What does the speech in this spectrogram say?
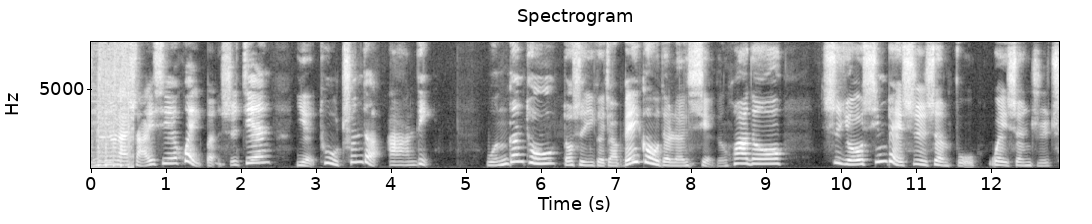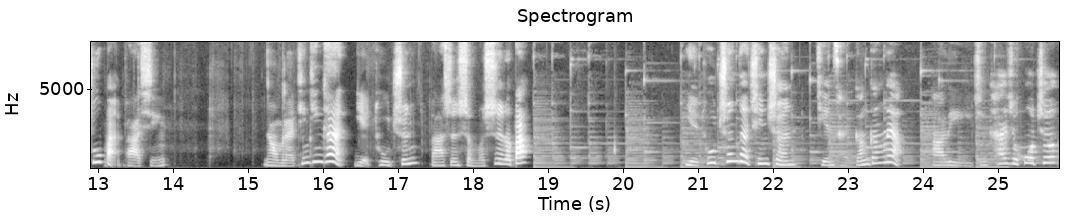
今天要来耍一些绘本时间，《野兔村的阿丽》。文跟图都是一个叫 Bagel 的人写跟画的哦，是由新北市政府卫生局出版发行。那我们来听听看野兔村发生什么事了吧。野兔村的清晨，天才刚刚亮，阿丽已经开着货车，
